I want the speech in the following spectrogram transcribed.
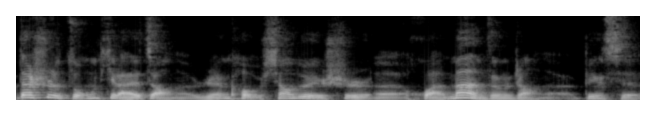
但是总体来讲呢，人口相对是呃缓慢增长的。并且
